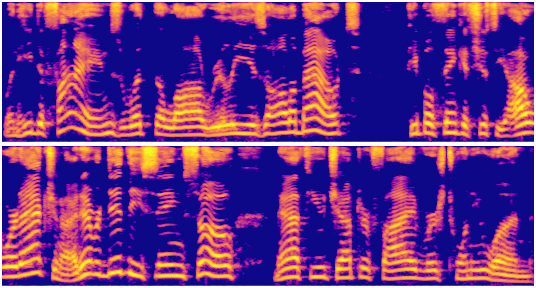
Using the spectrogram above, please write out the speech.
when he defines what the law really is all about. People think it's just the outward action. I never did these things, so Matthew chapter 5 verse 21.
